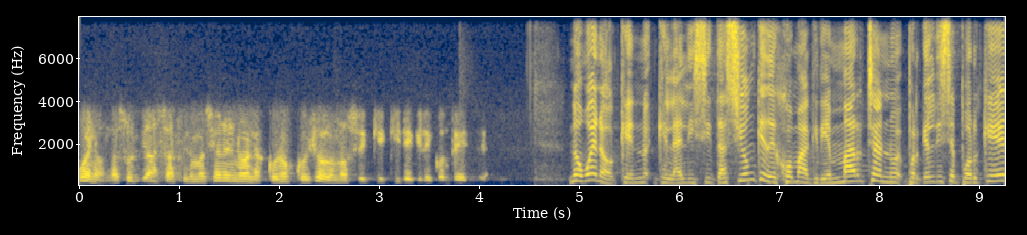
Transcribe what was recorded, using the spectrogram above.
Bueno, las últimas afirmaciones no las conozco yo, no sé qué quiere que le conteste. No, bueno, que, que la licitación que dejó Macri en marcha, no- porque él dice por qué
